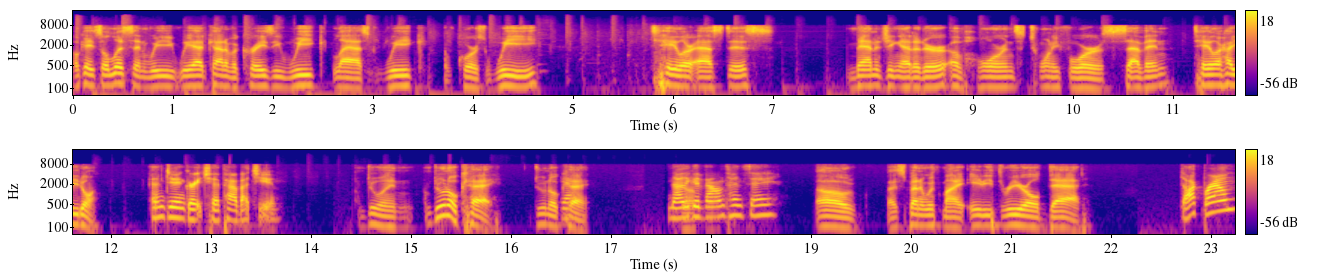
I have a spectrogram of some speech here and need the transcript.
Okay, so listen, we we had kind of a crazy week last week. Of course, we Taylor Estes, managing editor of Horns 24/7. Taylor, how you doing? I'm doing great, Chip. How about you? I'm doing I'm doing okay. Doing okay. Not Yeah. a good Valentine's Day? Oh, I spent it with my 83-year-old dad, Doc Brown?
